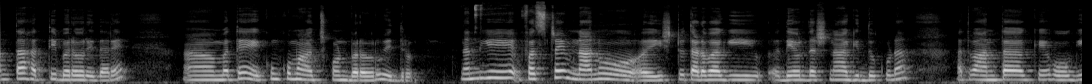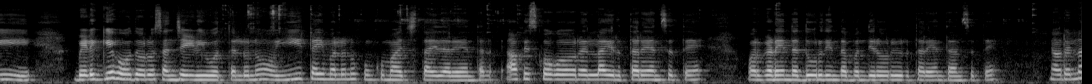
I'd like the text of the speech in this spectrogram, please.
ಅಂಥ ಹತ್ತಿ ಬರೋರಿದ್ದಾರೆ. ಮತ್ತು ಕುಂಕುಮ ಹಚ್ಕೊಂಡು ಬರೋರು ಇದ್ದರು ನನಗೆ ಫಸ್ಟ್ ಟೈಮ್ ನಾನು ಇಷ್ಟು ತಡವಾಗಿ ದೇವ್ರ ದರ್ಶನ ಆಗಿದ್ದು ಕೂಡ ಅಥವಾ ಅಂಥಕ್ಕೆ ಹೋಗಿ ಬೆಳಗ್ಗೆ ಹೋದವರು ಸಂಜೆ ಇಳಿ ಹೊತ್ತಲ್ಲೂ ಈ ಟೈಮಲ್ಲೂ ಕುಂಕುಮ ಹಚ್ತಾ ಇದ್ದಾರೆ ಅಂತ ಆಫೀಸ್ಗೆ ಹೋಗೋರೆಲ್ಲ ಇರ್ತಾರೆ ಅನಿಸುತ್ತೆ. ಹೊರಗಡೆಯಿಂದ ದೂರದಿಂದ ಬಂದಿರೋರು ಇರ್ತಾರೆ ಅಂತ ಅನಿಸುತ್ತೆ. ಅವರೆಲ್ಲ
